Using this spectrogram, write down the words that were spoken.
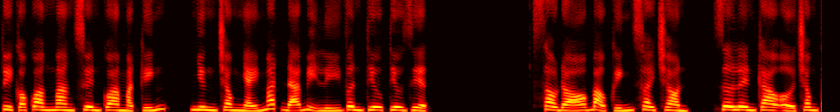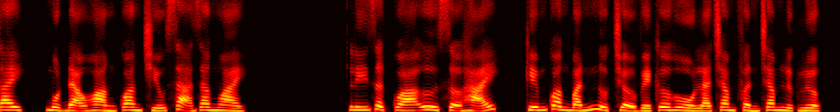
tuy có quang mang xuyên qua mặt kính, nhưng trong nháy mắt đã bị Lý Vân Tiêu tiêu diệt. Sau đó bảo kính xoay tròn, dơ lên cao ở trong tay, một đạo hoàng quang chiếu xạ ra ngoài. Lý giật quá ư sợ hãi, kiếm quang bắn ngược trở về cơ hồ là trăm phần trăm lực lượng,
